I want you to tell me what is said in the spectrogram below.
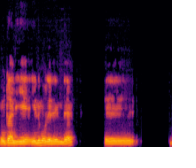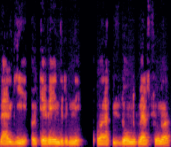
Model yeni modelin de e, vergi ÖTV indirimli olarak %10'luk versiyona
